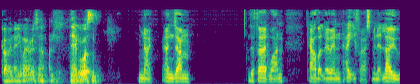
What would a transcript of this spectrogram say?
going anywhere, is it? And it wasn't. No, and um, the third one, Calvert Lewin, 81st minute, low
